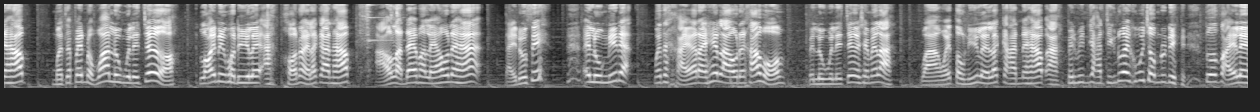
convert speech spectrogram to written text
นะครับเหมือนจะเป็นแบบว่าลุงวิลเลเจอร์เหรอร้อยหนึ่งพอดีเลยอะขอหน่อยละกันครับ เอาล่ะได้มาแล้วนะฮะไหนดูซิไอ้ลุงนี้เนี่ยมันจะขายอะไรให้เรานะครับผมเป็นลุงวิลเลเจอร์ใช่ไหมล่ะวางไว้ตรงนี้เลยละกันนะครับอะเป็นวิญญาณจริงด้วยคุณผู้ชมดูดิตัวใสเลย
